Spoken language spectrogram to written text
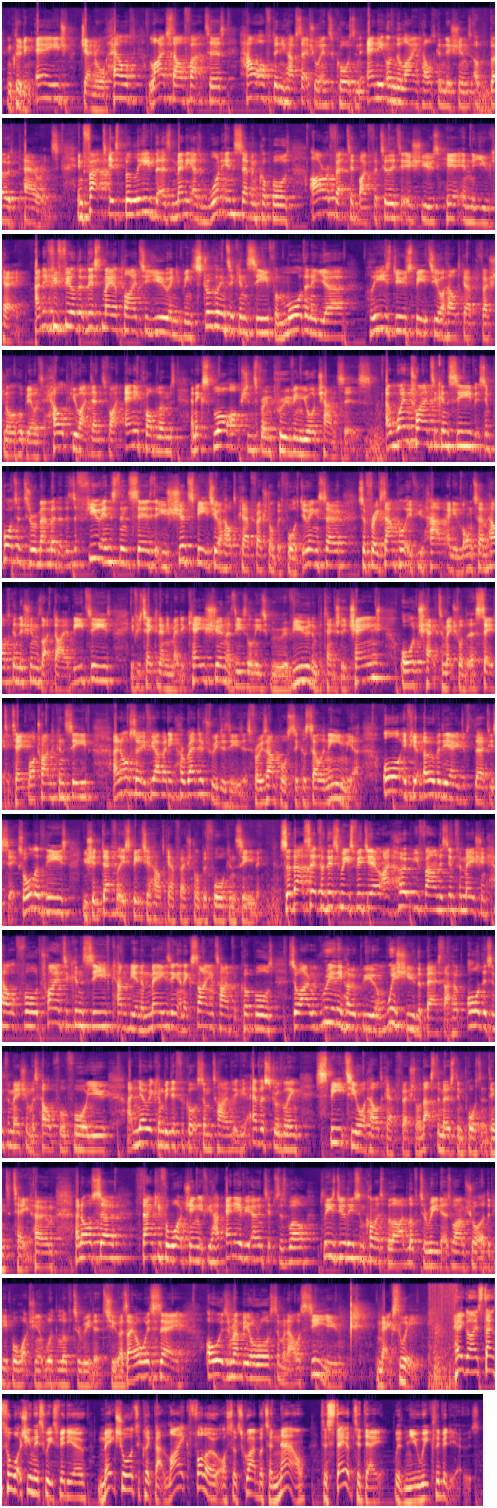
including age, general health, lifestyle factors, how often you have sexual intercourse, and any underlying health conditions of both parents. In fact, it's believed that as many as one in seven couples are affected by fertility issues here in the UK. And if you feel that this may apply to you and you've been struggling to conceive for more than a year, please do speak to your healthcare professional who'll be able to help you identify any problems and explore options for improving your chances. And when trying to conceive, it's important to remember that there's a few instances that you should speak to your healthcare professional before doing so. So for example, if you have any long-term health conditions like diabetes, if you've taken any medication, as these will need to be reviewed and potentially changed or checked to make sure that they're safe to take while trying to conceive. And also if you have any hereditary diseases, for example, sickle cell anemia, or or if you're over the age of 36. All of these, you should definitely speak to your healthcare professional before conceiving. So that's it for this week's video. I hope you found this information helpful. Trying to conceive can be an amazing and exciting time for couples, so I really hope you and wish you the best. I hope all this information was helpful for you. I know it can be difficult sometimes, if you're ever struggling, speak to your healthcare professional. That's the most important thing to take home. And also, thank you for watching. If you have any of your own tips as well, please do leave some comments below. I'd love to read it as well. I'm sure other people watching it would love to read it too. As I always say, always remember you're awesome and I will see you next week. Hey guys, thanks for watching this week's video. Make sure to click that like, follow or subscribe button now to stay up to date with new weekly videos.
